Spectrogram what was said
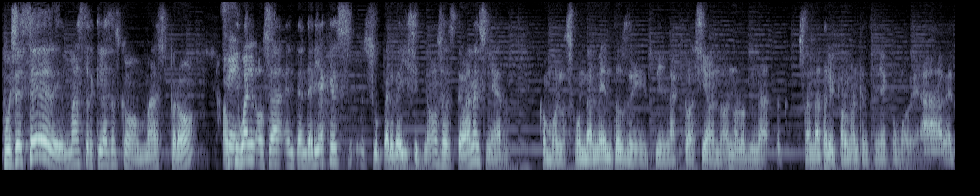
Pues este de Masterclass es como más pro, aunque igual, o sea, entendería que es súper basic, ¿no? O sea, te van a enseñar como los fundamentos de, la actuación, ¿no? no o sea, Natalie Portman te enseña como de, ah, a ver,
